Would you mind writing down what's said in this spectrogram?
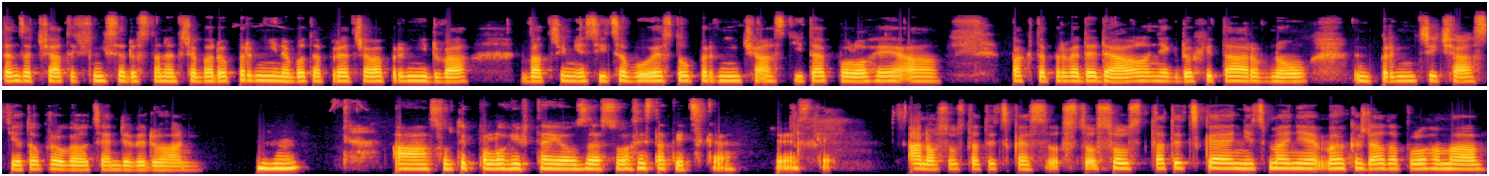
ten začátečník se dostane třeba do první, nebo teprve třeba první dva, dva, tři měsíce bojuje s tou první částí té polohy a pak teprve jde dál. Někdo chytá rovnou první tři části, je to opravdu velice individuální. Mm-hmm. A jsou ty polohy v té joze, jsou asi statické, že? Ano, jsou statické, jsou, jsou statické, nicméně každá ta poloha má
